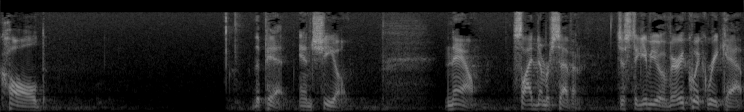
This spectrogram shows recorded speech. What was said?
called the pit in Sheol. Now, slide number seven. Just to give you a very quick recap.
